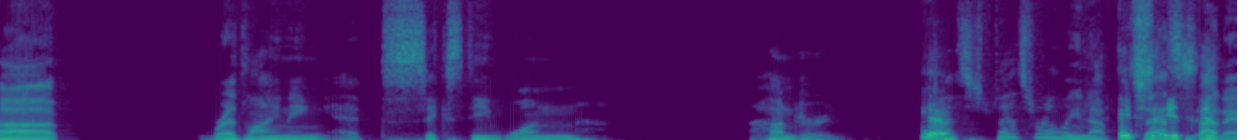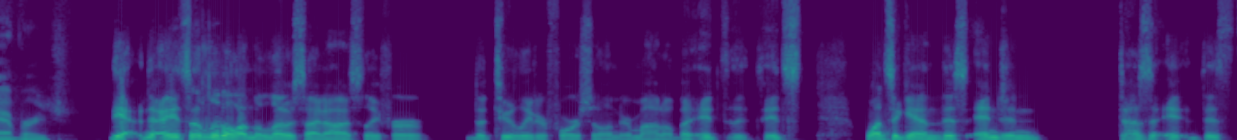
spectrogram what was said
Uh redlining at 6100. Yeah, That's that's really not It's- that's it's- it- average. yeah, it's a little on the low side, honestly, for the two liter four cylinder model. But it's it's- once again, this engine doesn't. It, this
